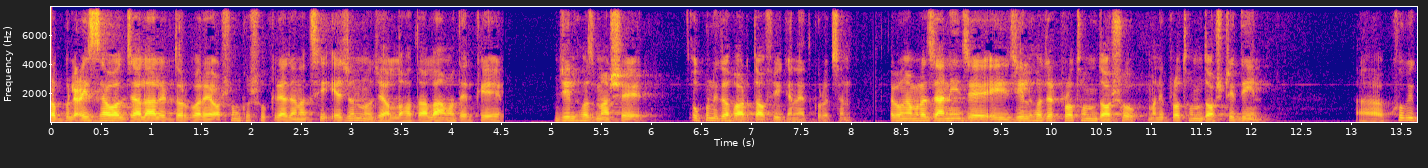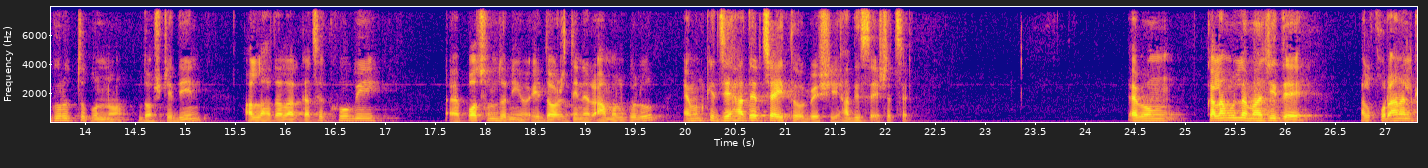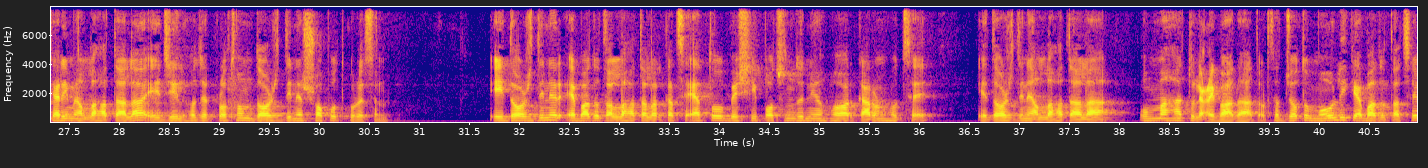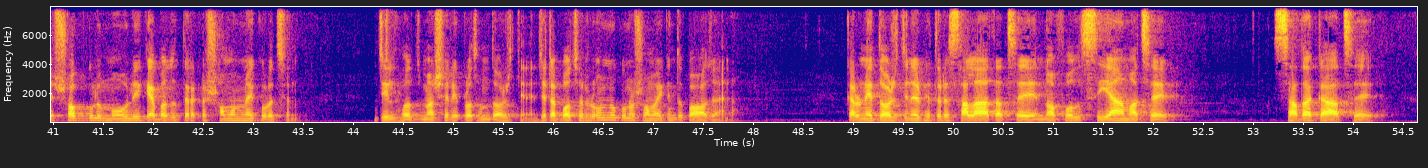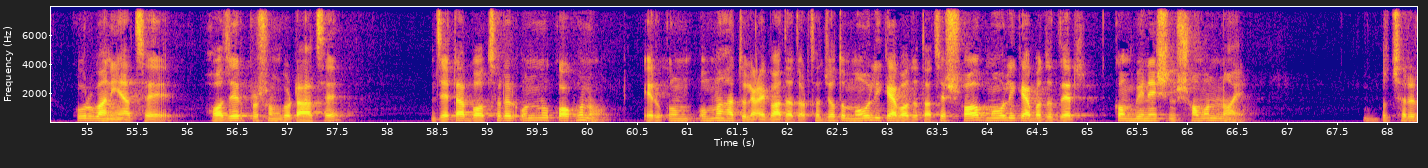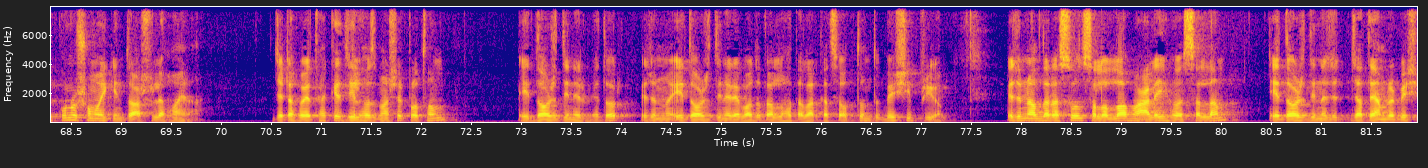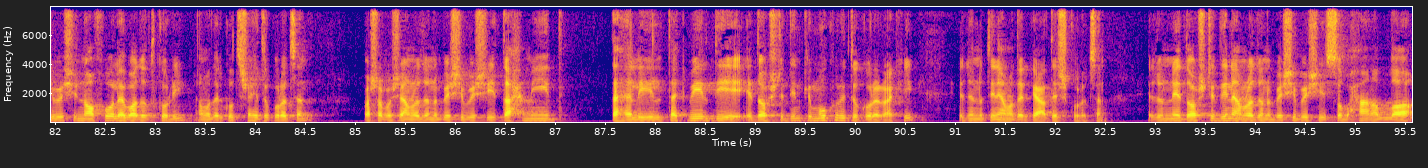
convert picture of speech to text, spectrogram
রব্বুল ইজাওয়াল জালালের দরবারে অসংখ্য শুক্রিয়া জানাচ্ছি। এজন্য যে আল্লাহ তাআলা আমাদেরকে জিলহজ মাসে উপনীত হওয়ার তৌফিক এনায়েত করেছেন। এবং আমরা জানি যে এই জিলহজের প্রথম দশক মানে প্রথম দশটি দিন খুবই গুরুত্বপূর্ণ দশটি দিন। আল্লাহ তালার কাছে খুবই পছন্দনীয় এই দশ দিনের আমলগুলো, এমনকি জেহাদের চাইতেও বেশি হাদিসে এসেছে। এবং কালামুল্লাহ মাজিদে আল কোরআন আল কারিমে আল্লাহ তালা এই জিল হজের প্রথম দশ দিনের শপথ করেছেন। এই দশ দিনের এবাদত আল্লাহ তালার কাছে এত বেশি পছন্দনীয় হওয়ার কারণ হচ্ছে এই দশ দিনে আল্লাহ তালা উম্মাহাতুল এবাদাত অর্থাৎ যত মৌলিক এবাদত আছে, সবগুলো মৌলিক এবাদতের একটা সমন্বয় করেছেন জিল হজ মাসের এই প্রথম দশ দিনে, যেটা বছরের অন্য কোনো সময় কিন্তু পাওয়া যায় না। কারণ এই দশ দিনের ভেতরে সালাত আছে, নফল সিয়াম আছে, সাদাকা আছে, কুরবানি আছে হজের প্রসঙ্গটা আছে, যেটা বছরের অন্য কখনো এরকম উম্মাহাতুল আবাদত অর্থাৎ যত মৌলিক আবাদত আছে, সব মৌলিক আবাদতের কম্বিনেশন সমন্বয় বছরের কোনো সময় কিন্তু আসলে হয় না। যেটা হয়ে থাকে জিলহজ মাসের প্রথম, এই দশ দিনের ভেতর। এজন্য এই দশ দিনের এবাদত আল্লাহ তালার কাছে অত্যন্ত বেশি প্রিয়। এজন্য আল্লাহ রাসুল সাল আলি আসাল্লাম এই দশ দিনে যাতে আমরা বেশি বেশি নফল এবাদত করি, আমাদেরকে উৎসাহিত করেছেন। পাশাপাশি আমরা যেন বেশি বেশি তাহমিদ, তাহলিল, তাকবীর দিয়ে এই দশটি দিনকে মুখরিত করে রাখি, এজন্য তিনি আমাদেরকে আদেশ করেছেন। এজন্য এই দশটি দিনে আমরা যেন বেশি বেশি সুবহান আল্লাহ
